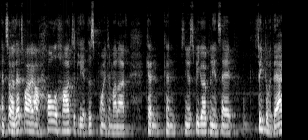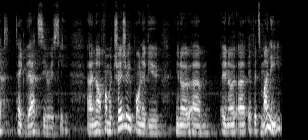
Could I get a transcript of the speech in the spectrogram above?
and so that's why I wholeheartedly at this point in my life can, can you know, speak openly and say, think of that, take that seriously. Uh, now, from a treasury point of view, you know, um, you know, uh, if it's money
